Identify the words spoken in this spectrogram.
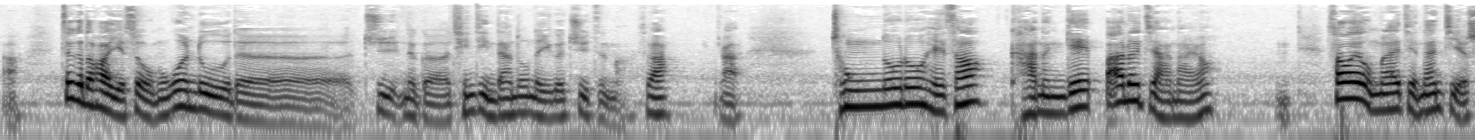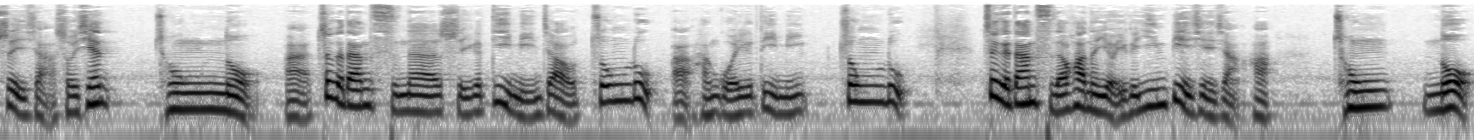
啊，这个的话也是我们问路的句那个情景当中的一个句子嘛，是吧？啊，从哪路开始？可能给巴勒吉安哟。嗯，稍微我们来简单解释一下。首先，从哪啊这个单词呢是一个地名叫中路啊，韩国一个地名中路。这个单词的话呢有一个音变现象哈，从哪。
